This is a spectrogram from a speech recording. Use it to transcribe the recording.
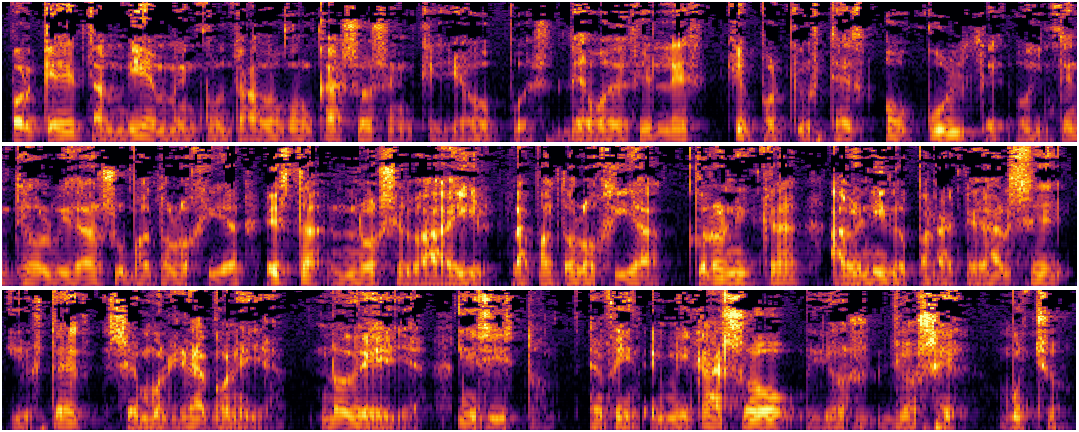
porque también me he encontrado con casos en que yo pues debo decirles que porque usted oculte o intente olvidar su patología, esta no se va a ir. La patología crónica ha venido para quedarse y usted se morirá con ella, no de ella. Insisto, en fin, en mi caso yo, yo sé mucho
